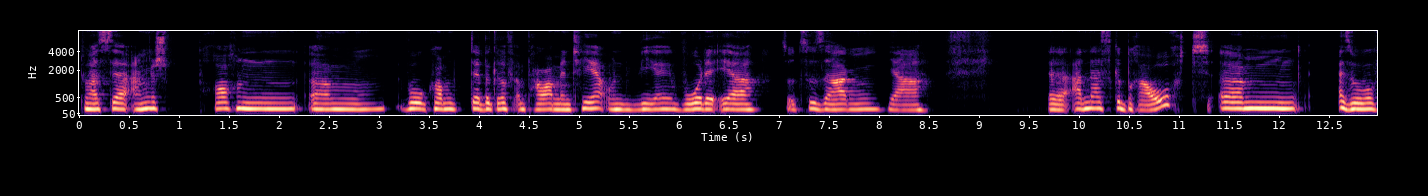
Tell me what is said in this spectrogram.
du hast ja angesprochen, ähm, wo kommt der Begriff Empowerment her und wie wurde er sozusagen ja äh, anders gebraucht. Ähm, also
